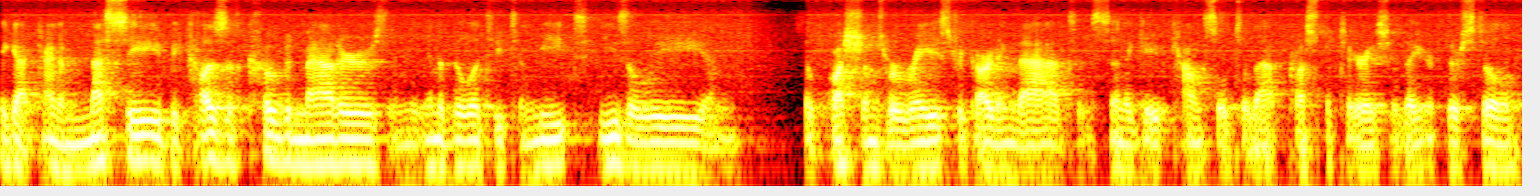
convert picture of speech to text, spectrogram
it got kind of messy because of COVID matters and the inability to meet easily. And questions were raised regarding that. And Synod gave counsel to that presbytery, so they, they're still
